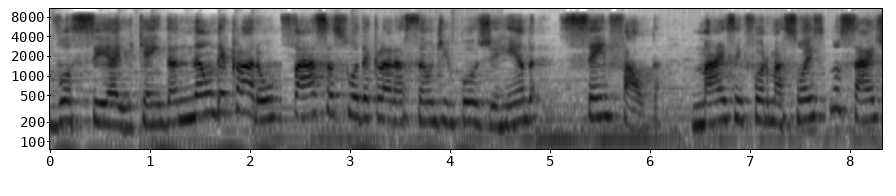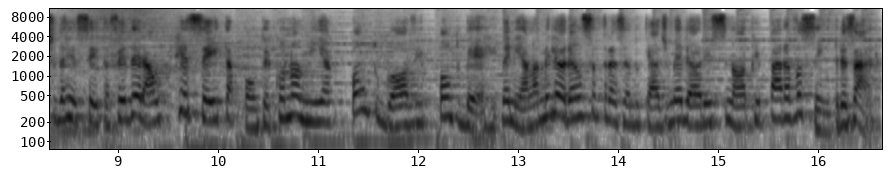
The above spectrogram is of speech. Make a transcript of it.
você aí que ainda não declarou, faça sua declaração de imposto de renda sem falta. Mais informações no site da Receita Federal, receita.economia.gov.br. Daniela Melhorança trazendo o que há de melhor em Sinop para você, empresário.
